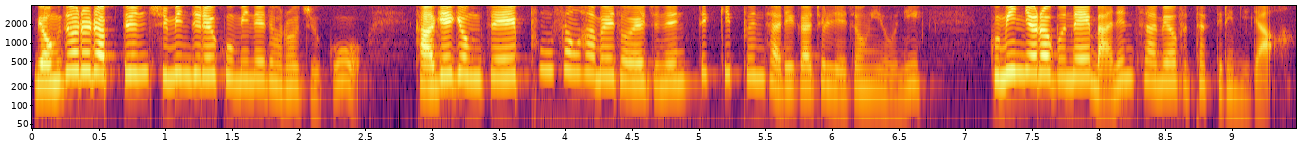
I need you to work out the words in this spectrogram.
명절을 앞둔 주민들의 고민을 덜어주고 가게 경제에 풍성함을 더해주는 뜻깊은 자리가 될 예정이오니 구민 여러분의 많은 참여 부탁드립니다.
